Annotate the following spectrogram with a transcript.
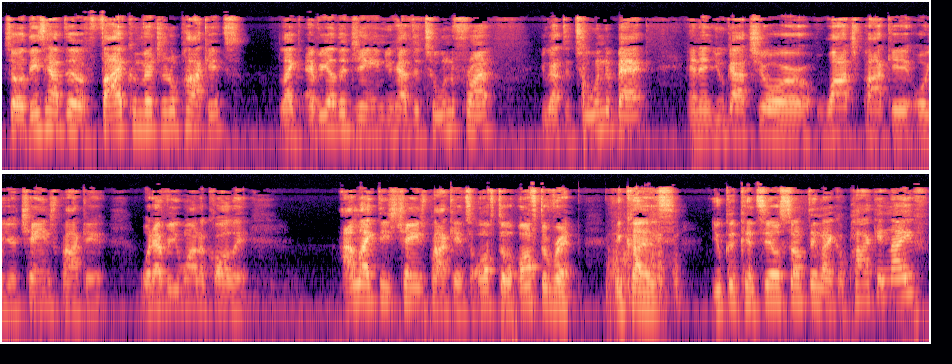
So these have the five conventional pockets like every other jean, you have the two in the front, you got the two in the back, and then you got your watch pocket or your change pocket, whatever you want to call it. I like these change pockets off the off the rip because you could conceal something like a pocket knife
